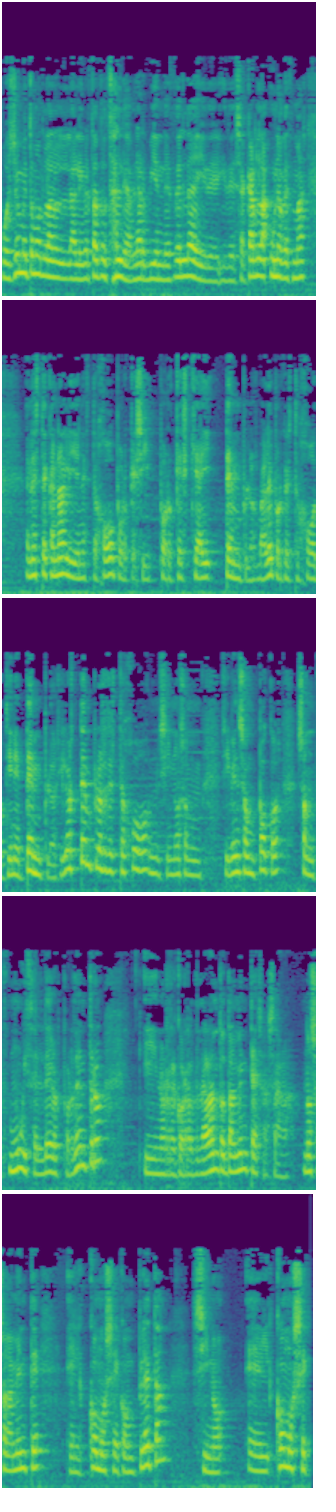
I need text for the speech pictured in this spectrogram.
pues yo me tomo la, libertad total de hablar bien de Zelda y de, sacarla una vez más en este canal y en este juego porque sí, porque es que hay templos, ¿vale? Porque este juego tiene templos y los templos de este juego, si no son, si bien son pocos, son muy celderos por dentro y nos recordarán totalmente a esa saga. No solamente el cómo se completan, sino el cómo se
